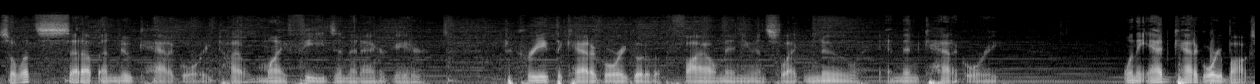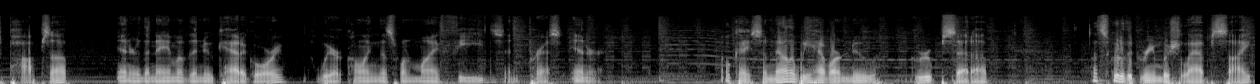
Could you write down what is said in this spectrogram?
So let's set up a new category titled My Feeds in that aggregator. To create the category, go to the File menu and select New and then Category. When the Add Category box pops up, enter the name of the new category. We are calling this one My Feeds and press Enter. Okay, so now that we have our new group set up, let's go to the Greenbush Labs site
